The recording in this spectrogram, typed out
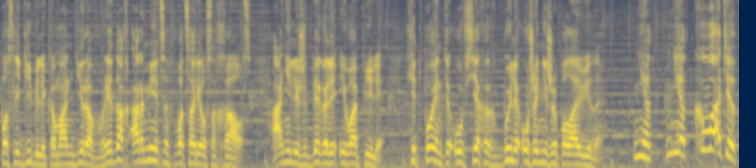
После гибели командира в рядах армейцев воцарился хаос. Они лишь бегали и вопили. Хитпоинты у всех их были уже ниже половины. «Нет, нет, хватит!»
